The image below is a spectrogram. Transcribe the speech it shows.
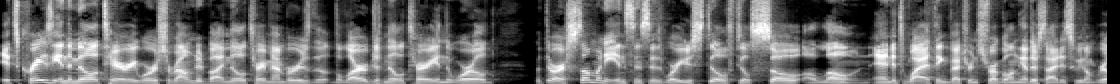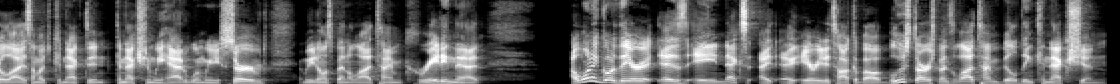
it's crazy in the military. We're surrounded by military members, the, the largest military in the world, but there are so many instances where you still feel so alone. And it's why I think veterans struggle on the other side is we don't realize how much connecting, connection we had when we served, and we don't spend a lot of time creating that. I want to go there as a next area to talk about. Blue Star spends a lot of time building connection,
